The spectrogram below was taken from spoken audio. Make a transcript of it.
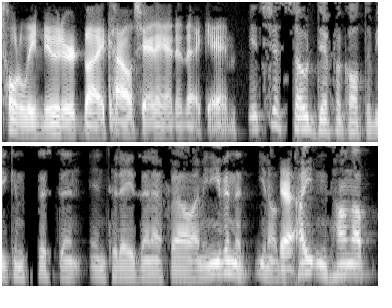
totally neutered by Kyle Shanahan in that game. It's just so difficult to be consistent in today's NFL. I mean, even the you know the yeah. Titans hung up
